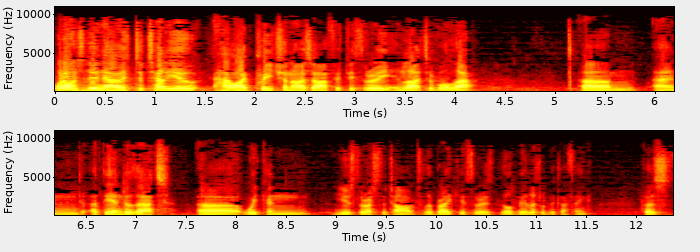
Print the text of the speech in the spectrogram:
What I want to do now is to tell you how I preach on Isaiah 53 in light of all that. Um, and at the end of that, uh, we can use the rest of the time up to the break if there is, there'll be a little bit, I think. Because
